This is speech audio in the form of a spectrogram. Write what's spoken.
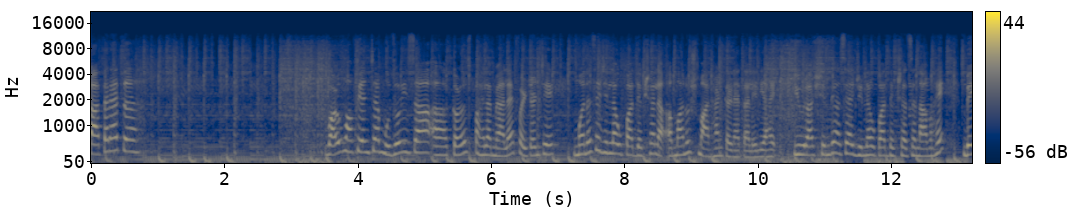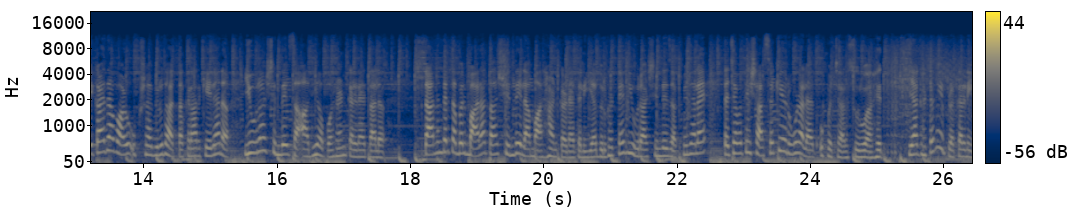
साताऱ्यात वाळू माफियांच्या मुजोरीचा कळस पाहायला मिळालाय. फलटणचे मनसे जिल्हा उपाध्यक्षाला अमानुष मारहाण करण्यात आलेली आहे. युवराज शिंदे असं या जिल्हा उपाध्यक्षाचं नाव आहे. बेकायदा वाळू उपशाविरोधात तक्रार केल्यानं युवराज शिंदेचं आधी अपहरण करण्यात आलं. त्यानंतर तब्बल बारा तास शिंदेला मारहाण करण्यात आली. या दुर्घटनेत युवराज शिंदे जखमी झालाय. त्याच्यावरती शासकीय रुग्णालयात उपचार सुरू आहेत. या घटनेप्रकरणी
